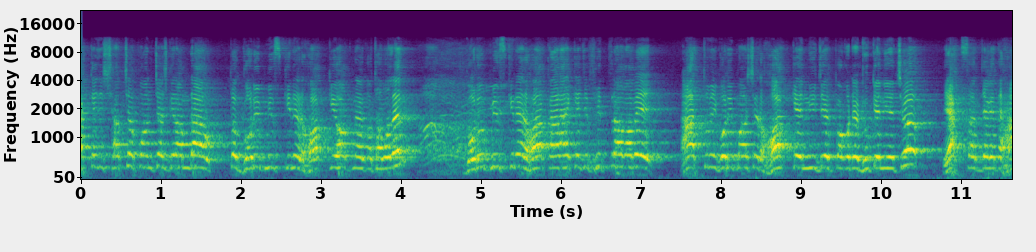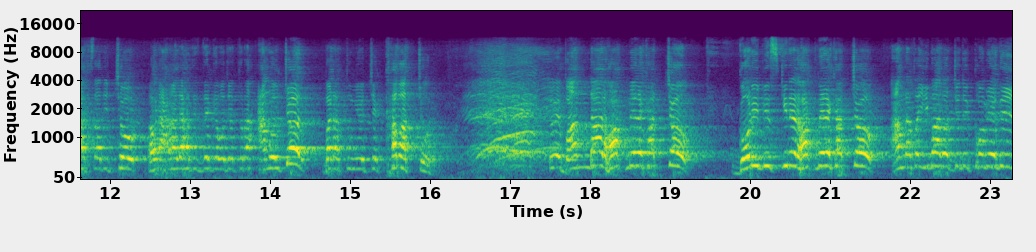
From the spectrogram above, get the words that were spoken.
এক কেজি সাতশো পঞ্চাশ গ্রাম দাও। তো গরিব মিসকিনের হক কি হক নয় কথা বলেন? গরিব মিসকিনের হক আড়াই কেজি ফিতরা পাবে আর তুমি গরিব মানুষের হককে নিজের পকেটে ঢুকে নিয়েছো একসাথ জায়গাতে হাফসা দিচ্ছ আমরা আহলে হাদিস দেখে বলছো তোরা আমল চোর, বাট তুমি হচ্ছে খাবার চোর। তুমি বান্দার হক মেরে খাচ্ছ। গরিব মিসকিনের হক মেরে খাচ্ছ। আমরা তো ইবাদত যদি কমিয়ে দিই,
